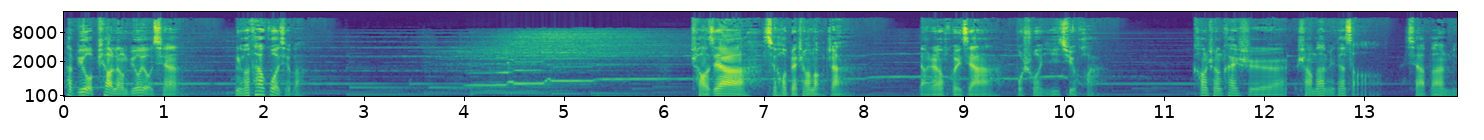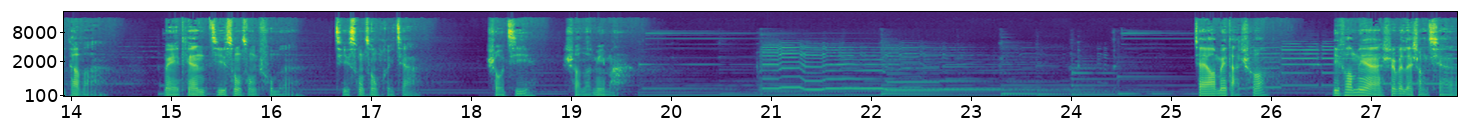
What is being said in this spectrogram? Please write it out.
他比我漂亮，比我有钱，你和他过去吧。吵架最后变成冷战，两人回家不说一句话。康城开始上班比他早，下班比他晚，每天急匆匆出门，急匆匆回家，手机设了密码。佳瑶没打车，一方面是为了省钱。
